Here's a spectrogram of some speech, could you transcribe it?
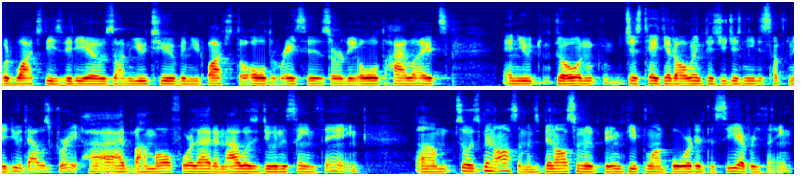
would watch these videos on YouTube and you'd watch the old races or the old highlights and you'd go and just take it all in because you just needed something to do. That was great. I, am all for that. And I was doing the same thing. Um, so it's been awesome. It's been awesome to bring people on board and to see everything.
